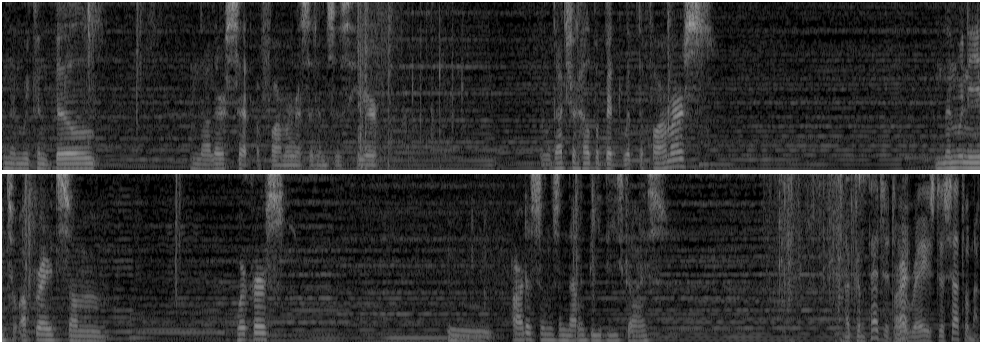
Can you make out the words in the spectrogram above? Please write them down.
And then we can build another set of farmer residences here. So that should help a bit with the farmers. And then we need to upgrade some workers to artisans, and that'll be these guys. A competitor Right. raised a settlement.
